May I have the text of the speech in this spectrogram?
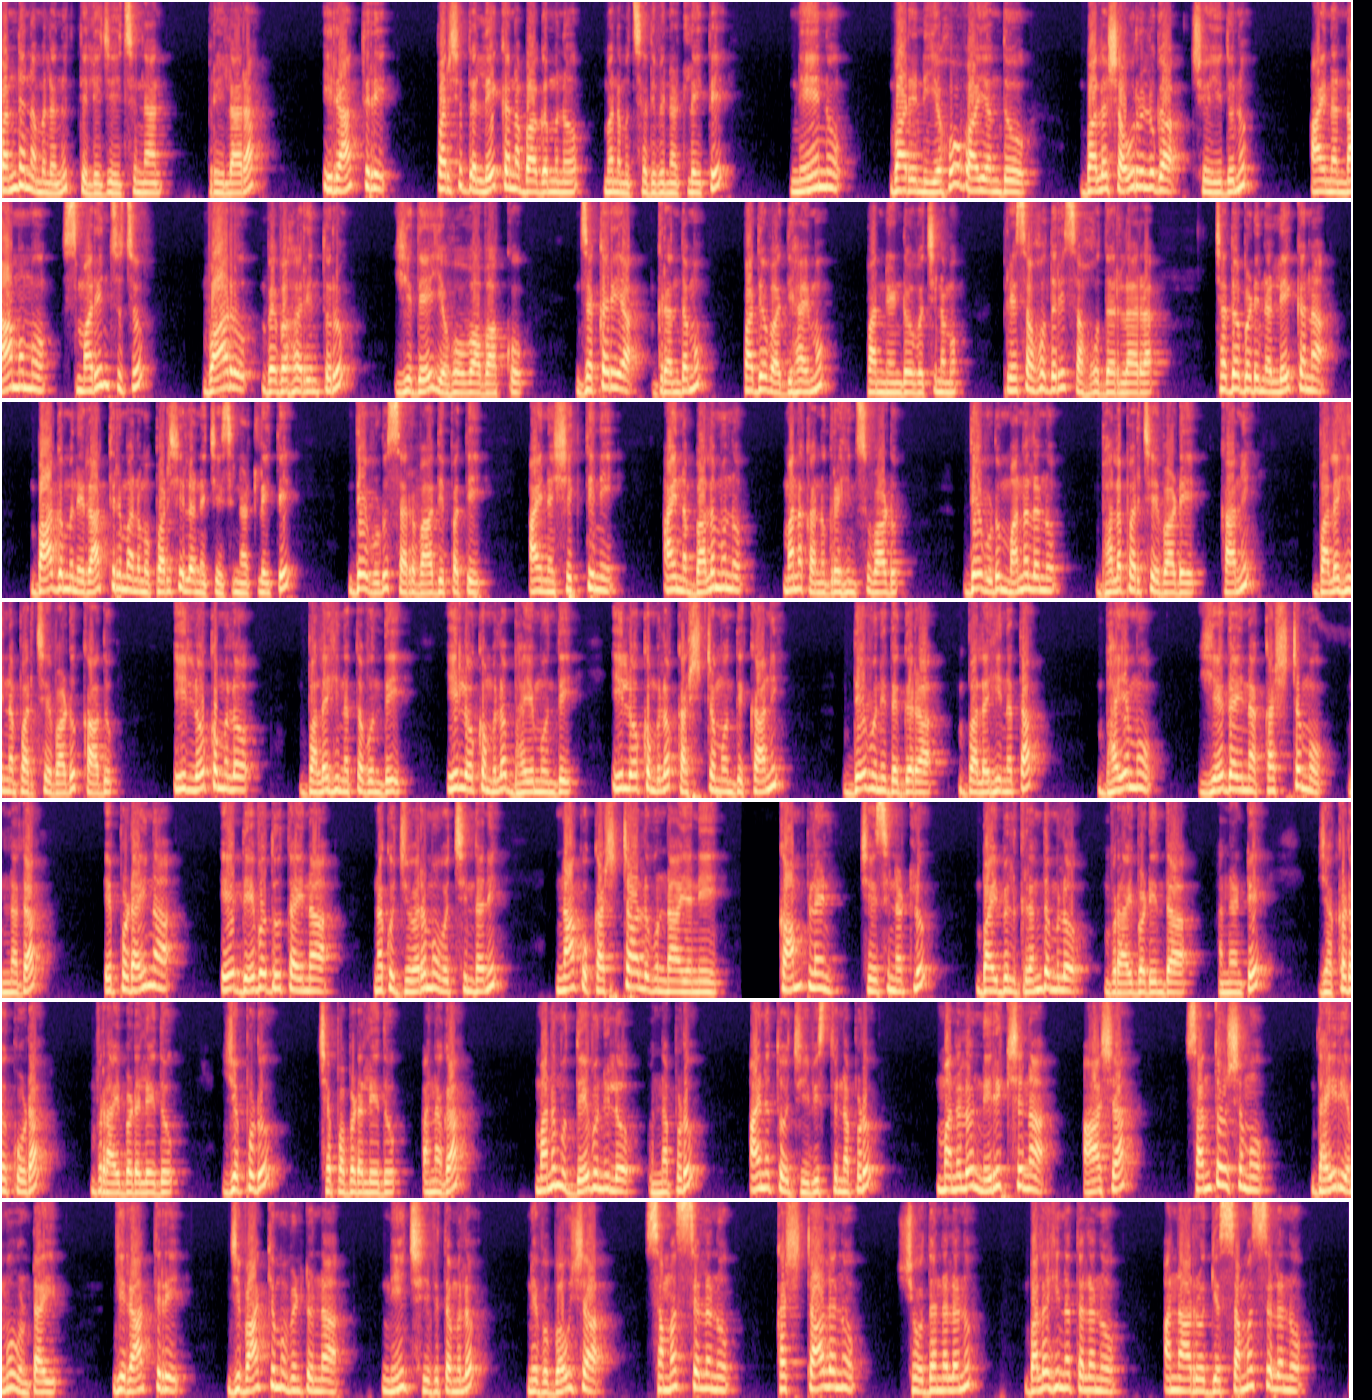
వందనములను తెలియజేయుచున్నాను ప్రియులారా ఈ రాత్రి పరిశుద్ధ లేఖన భాగమును మనము చదివినట్లయితే నేను వారిని యహోవాయందు బలశౌరులుగా చేయుదును ఆయన నామము స్మరించుచు వారు వ్యవహరింతురు. ఇదే యహోవా వాక్కు. జకర్య గ్రంథము పదవ అధ్యాయము పన్నెండో వచనము. ప్రియ సహోదరి సహోదరులారా చదవబడిన లేఖన భాగముని రాత్రి మనము పరిశీలన చేసినట్లయితే దేవుడు సర్వాధిపతి. ఆయన శక్తిని ఆయన బలమును మనకు అనుగ్రహించువాడు. దేవుడు మనలను బలపరిచేవాడే కాని బలహీనపరిచేవాడు కాదు. ఈ లోకములో బలహీనత ఉంది ఈ లోకములో భయం ఉంది ఈ లోకములో కష్టం ఉంది కానీ దేవుని దగ్గర బలహీనత భయము ఏదైనా కష్టము ఉన్నదా? ఎప్పుడైనా ఏ దేవదూత అయినా నాకు జ్వరము వచ్చిందని నాకు కష్టాలు ఉన్నాయని కాంప్లైంట్ చేసినట్లు బైబిల్ గ్రంథంలో వ్రాయబడిందా అనంటే ఎక్కడ కూడా వ్రాయబడలేదు ఎప్పుడు చెప్పబడలేదు అనగా మనము దేవునిలో ఉన్నప్పుడు ఆయనతో జీవిస్తున్నప్పుడు మనలో నిరీక్షణ ఆశ సంతోషము ధైర్యము ఉంటాయి. ఈ రాత్రి ఈ వాక్యము వింటున్న నీ జీవితంలో నీవు బహుశా సమస్యలను కష్టాలను శోధనలను బలహీనతలను అనారోగ్య సమస్యలను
